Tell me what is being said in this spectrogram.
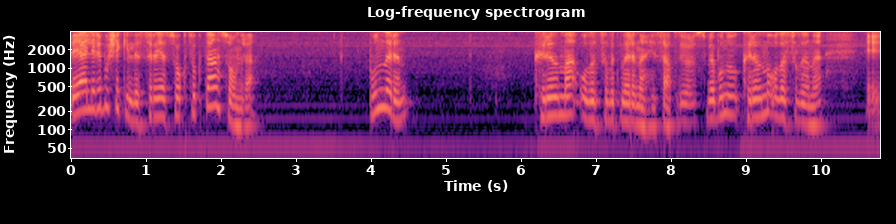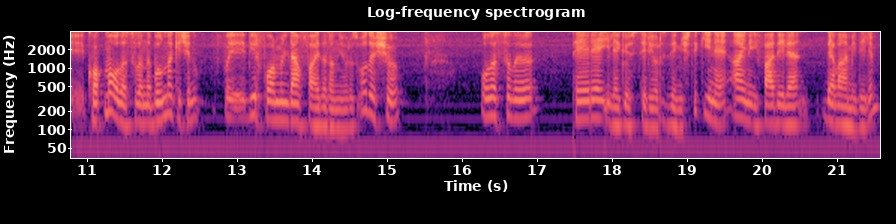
Değerleri bu şekilde sıraya soktuktan sonra bunların kırılma olasılıklarını hesaplıyoruz ve bunu kırılma olasılığını e, kopma olasılığını bulmak için bir formülden faydalanıyoruz. O da şu. Olasılığı PR ile gösteriyoruz demiştik. Yine aynı ifadeyle devam edelim.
